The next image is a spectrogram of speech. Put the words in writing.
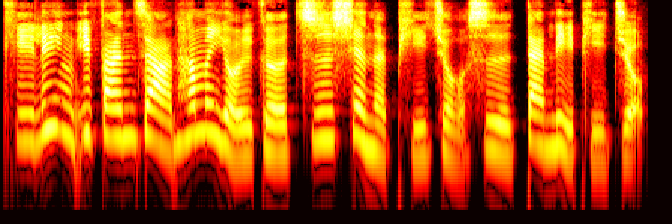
Kirin 一番炸，他们有一个支线的啤酒是淡丽啤酒，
